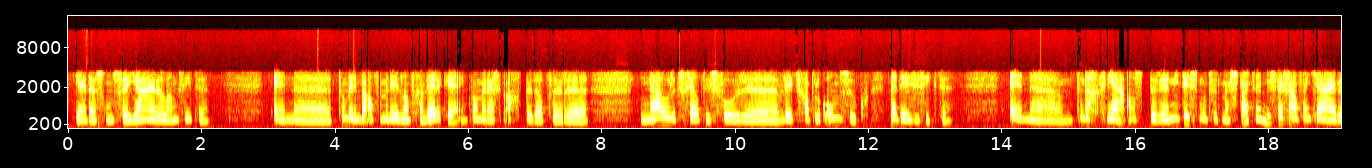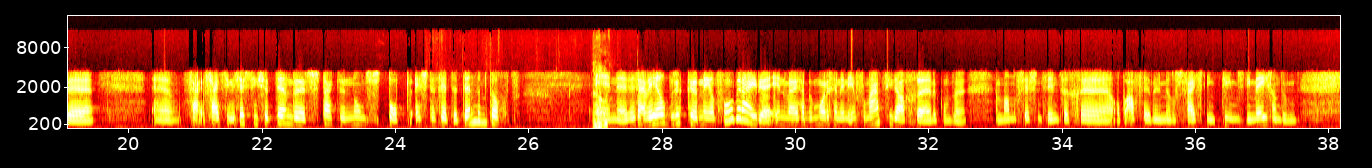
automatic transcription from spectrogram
ja, daar soms jarenlang zitten... En toen ben ik bij Alphen Nederland gaan werken en kwam er eigenlijk achter dat er nauwelijks geld is voor wetenschappelijk onderzoek naar deze ziekte. En ehm, toen dacht ik van ja, als het er niet is, moeten we het maar starten. Dus wij gaan van het jaar 15 en 16 september starten non-stop estafette tandemtocht. Oh. En daar zijn we heel druk mee aan het voorbereiden. En wij hebben morgen een informatiedag. Er komt een man of 26 op af. We hebben inmiddels 15 teams die mee gaan doen.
